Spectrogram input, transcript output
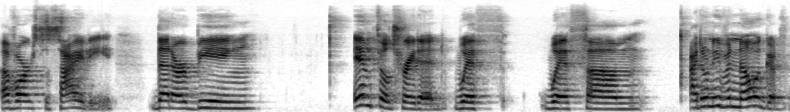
of our society that are being infiltrated with with um, I don't even know a good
